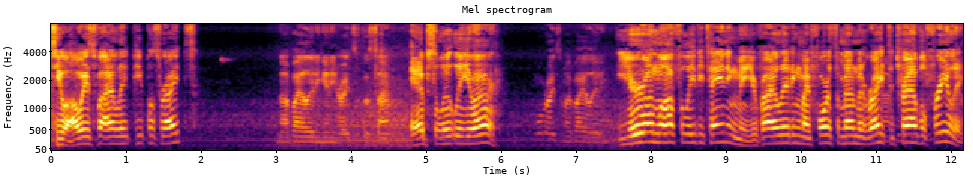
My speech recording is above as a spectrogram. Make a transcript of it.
Do you always violate people's rights? Not violating any rights at this time. Absolutely you are. What rights am I violating? You're unlawfully detaining me. You're violating my Fourth Amendment right to travel freely.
